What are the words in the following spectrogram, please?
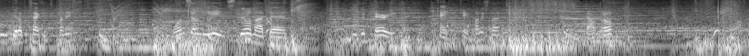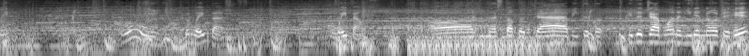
Ooh, get up attack gets punished. 178, still not dead. Good parry. Can't can't punish that. Down throw. Ooh. Good wave that. A wave bounce. Oh, he messed up the jab. He did the he did jab one and he didn't know if it hit.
